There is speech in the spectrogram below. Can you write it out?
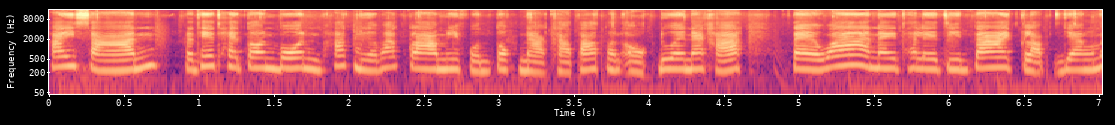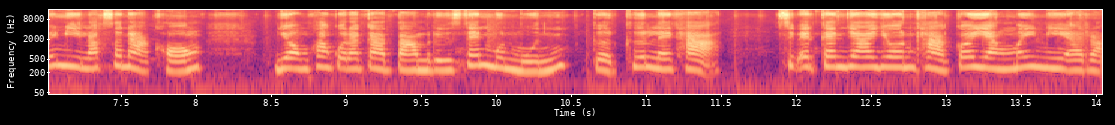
ภาคอีสาน ประเทศไทยตอนบน ภาคเหนือภาคกลางมีฝนตกหนักค่ะ ภาคตะวันออกด้วยนะคะ แต่ว่าในทะเลจีนใต้กลับยังไม่มีลักษณะของ ยอมความกดอากาศต่ำหรือเส้นหมุนหมุนๆเกิดขึ้นเลยค่ะ 11 กันยายนค่ะ ก็ยังไม่มีอะไร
